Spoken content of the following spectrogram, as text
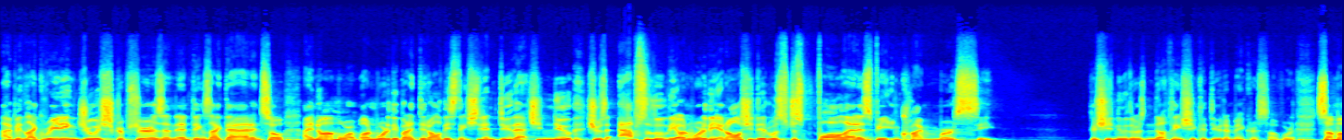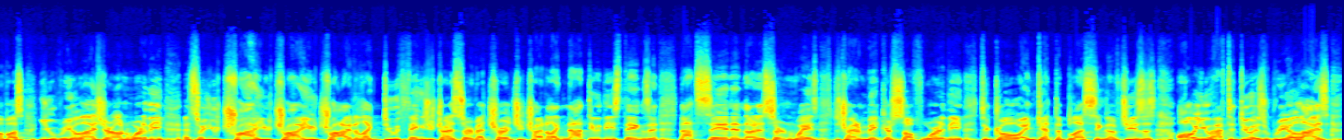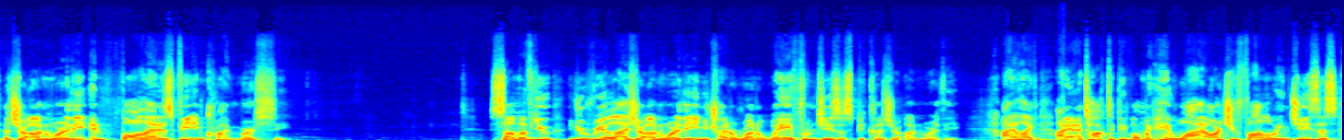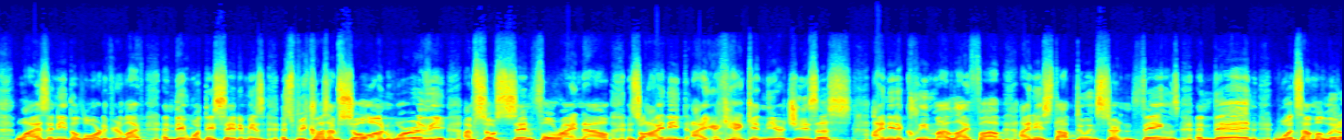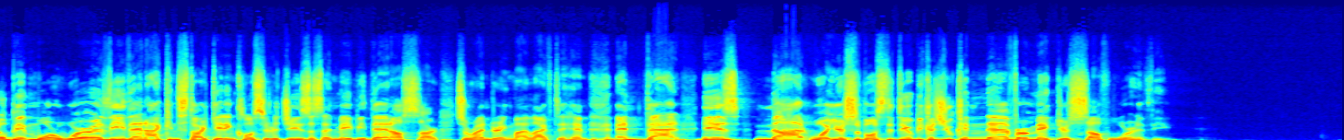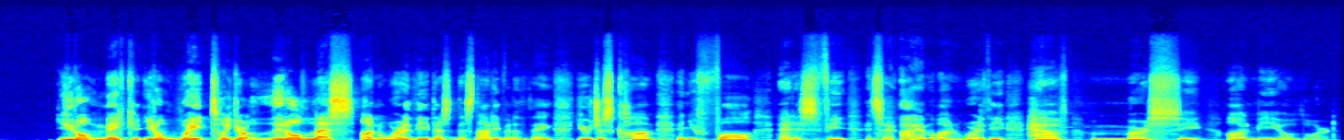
I've been like reading Jewish scriptures and, and things like that. And so I know I'm unworthy, but I did all these things. She didn't do that. She knew she was absolutely unworthy, and all she did was just fall at his feet and cry mercy because she knew there was nothing she could do to make herself worthy. Some of us, you realize you're unworthy, and so you try, you try, you try to like do things. You try to serve at church. You try to like not do these things and not sin in, in certain ways to try to make yourself worthy to go and get the blessing of Jesus. All you have to do is realize that you're unworthy and fall at His feet and cry mercy. Some of you, you realize you're unworthy and you try to run away from Jesus because you're unworthy. I like I, I, talk to people. I'm like, hey, why aren't you following Jesus? Why isn't He the Lord of your life? And they what they say to me is, it's because I'm so unworthy. I'm so sinful right now, and so I need I, I can't get near Jesus. I need to clean my life up. I need to stop doing certain things, and then once I'm a little bit more worthy, then I can start getting closer to Jesus, and maybe then I'll start surrendering my life to Him. And that is not what you're supposed to do because you can never make yourself worthy. You don't make you don't wait till you're a little less unworthy. That's, that's not even a thing. You just come and you fall at his feet and say, I am unworthy. Have mercy on me, O Lord.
